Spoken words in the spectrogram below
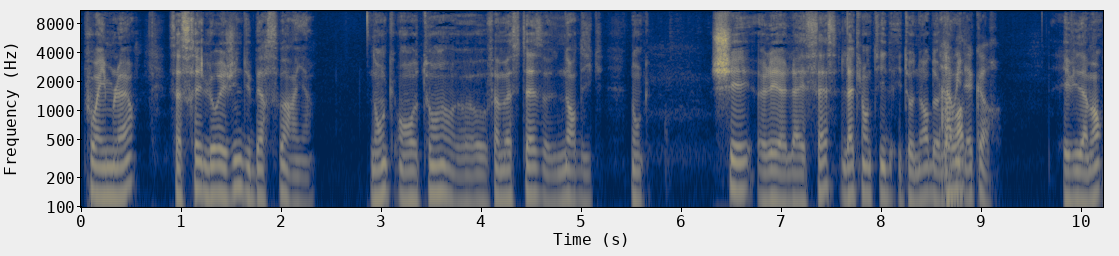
pour Himmler, ça serait l'origine du berceau arien. Donc, on retourne euh, aux fameuses thèses nordiques. Donc, chez la SS, l'Atlantide est au nord de l'Europe. Ah oui, d'accord. Évidemment.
